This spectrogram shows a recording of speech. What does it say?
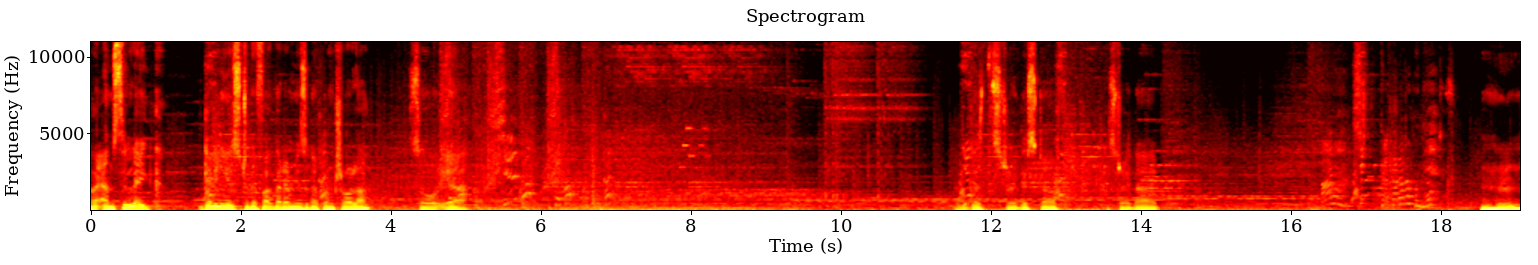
I'm still like getting used to the fact that I'm using a controller. So yeah. Let's destroy this stuff. Destroy that. Mm-hmm.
